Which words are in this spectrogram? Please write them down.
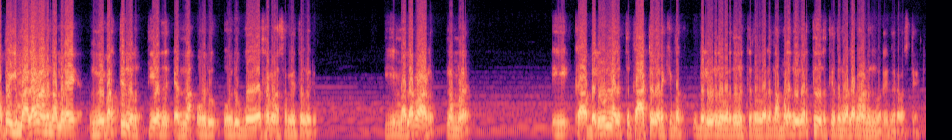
അപ്പൊ ഈ മലമാണ് നമ്മളെ നിവർത്തി നിർത്തിയത് എന്ന ഒരു ഒരു ബോധം ആ സമയത്ത് വരും. ഈ മലമാണ് നമ്മളെ ഈ ബലൂണിനകത്ത് കാറ്റ് നിറയ്ക്കുമ്പോൾ ബലൂൺ നിവർന്ന് നിൽക്കുന്ന പോലെ നമ്മളെ നിവർത്തി നിർത്തിയത് മലമാണെന്ന് പറയുന്ന ഒരു അവസ്ഥയുണ്ട്.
